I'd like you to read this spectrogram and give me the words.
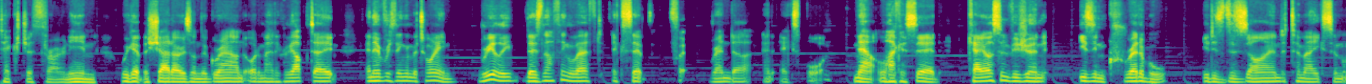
texture thrown in. We get the shadows on the ground automatically update, and everything in between. Really, there's nothing left except for render and export. Now, like I said, Chaos Envision is incredible. It is designed to make some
